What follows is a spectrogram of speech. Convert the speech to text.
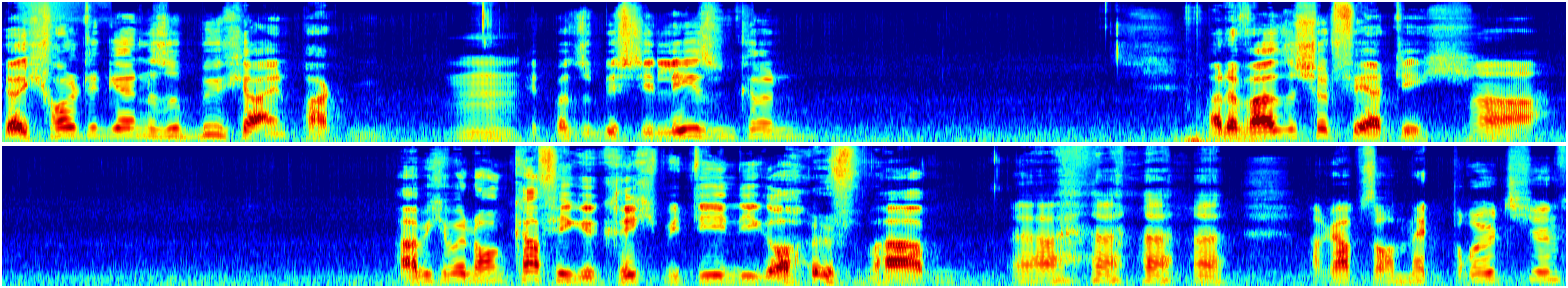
Ja, ich wollte gerne so Bücher einpacken. Hm. Hätte man so ein bisschen lesen können. Aber da war sie schon fertig. Ah. Habe ich aber noch einen Kaffee gekriegt mit denen, die geholfen haben. da gab's auch Mettbrötchen.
